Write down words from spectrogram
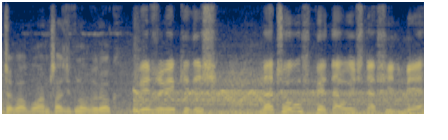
trzeba włączać w nowy rok. Wiesz, że mnie kiedyś na czołówkę dałeś na filmie,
